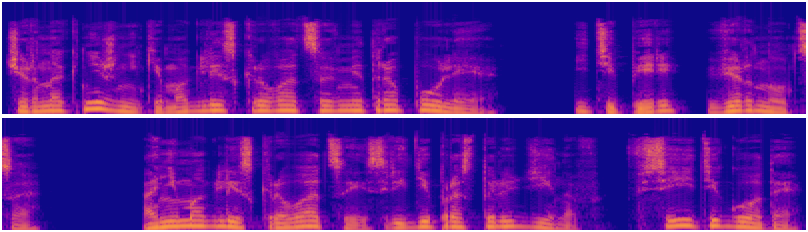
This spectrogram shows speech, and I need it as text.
Чернокнижники могли скрываться в метрополии и теперь вернуться. Они могли скрываться и среди простолюдинов все эти годы.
